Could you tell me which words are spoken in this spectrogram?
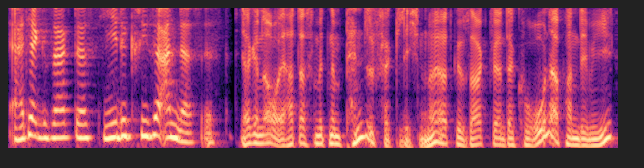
Er hat ja gesagt, dass jede Krise anders ist. Ja, genau. Er hat das mit einem Pendel verglichen. Ne? Er hat gesagt, während der Corona-Pandemie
